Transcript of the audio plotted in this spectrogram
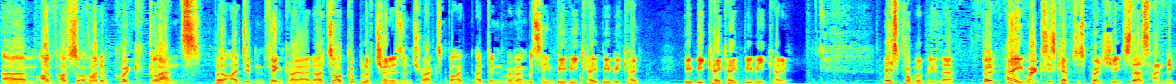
Um, I've, I've sort of had a quick glance, but I didn't think I had. I saw a couple of Chunithm tracks, but I, I didn't remember seeing BBK, BBK, BBKK, BBK. It's probably there. But hey, Rexy's kept a spreadsheet, so that's handy.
